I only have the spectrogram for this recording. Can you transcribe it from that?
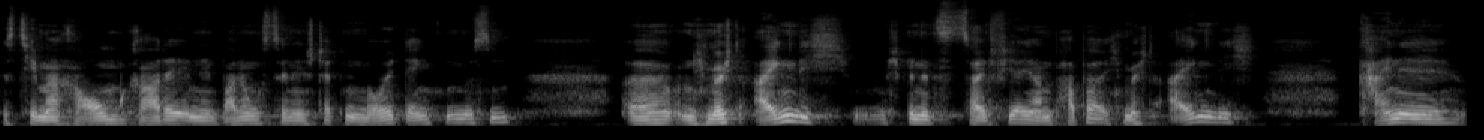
das Thema Raum gerade in den Ballungszentren in Städten neu denken müssen. Äh, und ich möchte eigentlich, ich bin jetzt seit vier Jahren Papa, ich möchte eigentlich keine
